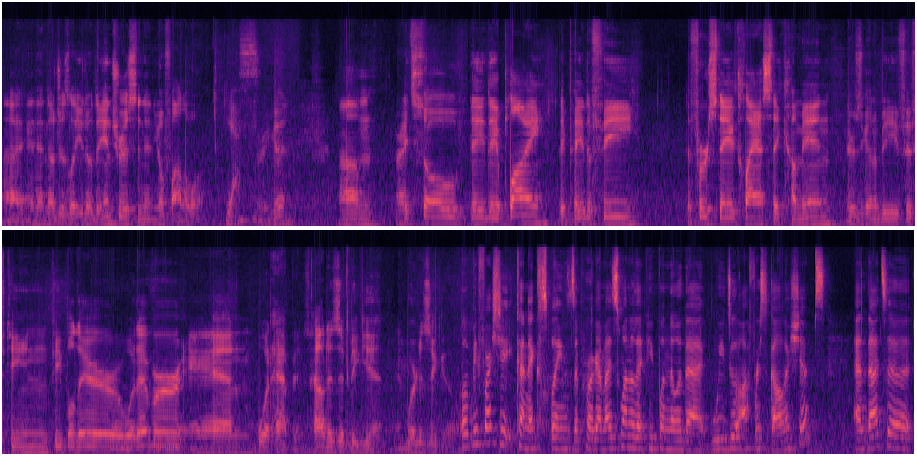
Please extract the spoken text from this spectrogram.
Uh, And then they'll just let you know the interest, and then you'll follow up. Yes. Very good. Um, All right, so they, they apply, they pay the fee. The first day of class, they come in, there's going to be 15 people there or whatever, and what happens? How does it begin, and where does it go? Well, before she kind of explains the program, I just want to let people know that we do offer scholarships, and that's a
